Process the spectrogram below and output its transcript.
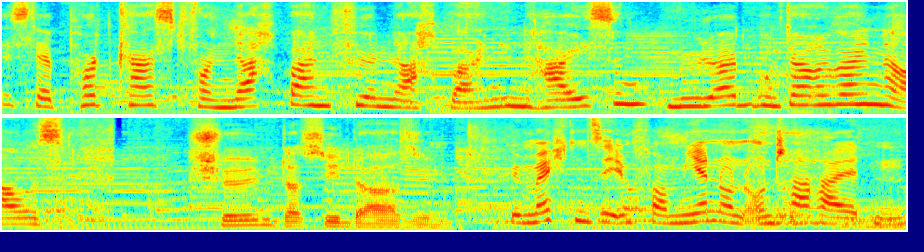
ist der Podcast von Nachbarn für Nachbarn in Heißen, Mülheim und darüber hinaus. Schön, dass Sie da sind. Wir möchten Sie informieren und unterhalten.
